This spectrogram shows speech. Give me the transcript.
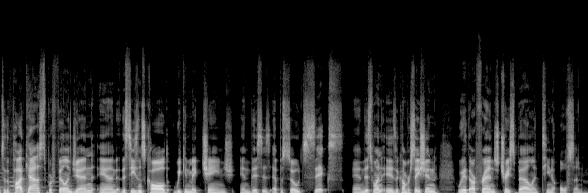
to the podcast. We're Phil and Jen, and this season's called We Can Make Change, and this is episode six. And this one is a conversation with our friends Trace Bell and Tina Olson.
